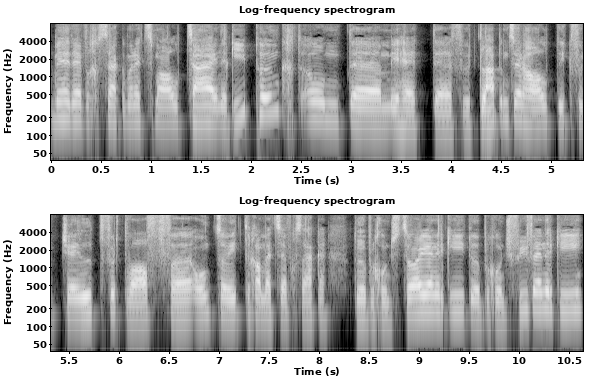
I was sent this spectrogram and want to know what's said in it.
wir hat einfach, sagen wir jetzt mal, 10 Energiepunkte und äh, wir hat äh, für die Lebenserhaltung, für die Schild, für die Waffen und so weiter, kann man jetzt einfach sagen, du bekommst 2 Energie, du bekommst 5 Energie.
